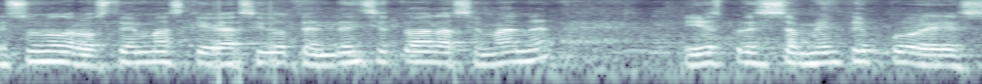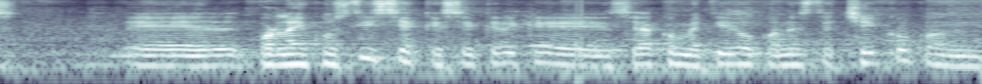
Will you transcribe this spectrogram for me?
es uno de los temas que ha sido tendencia toda la semana y es precisamente pues eh, por la injusticia que se cree que se ha cometido con este chico, con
